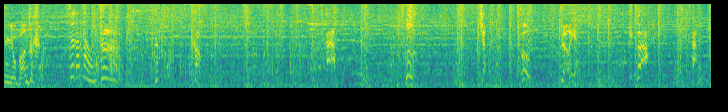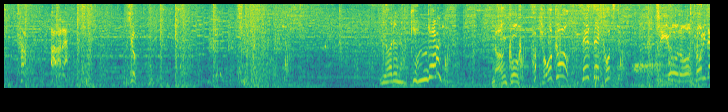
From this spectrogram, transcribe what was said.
剣女盤石。姿をどりゃかたかあらよっ夜の権限難攻不強行先生こち器用のおとりだ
